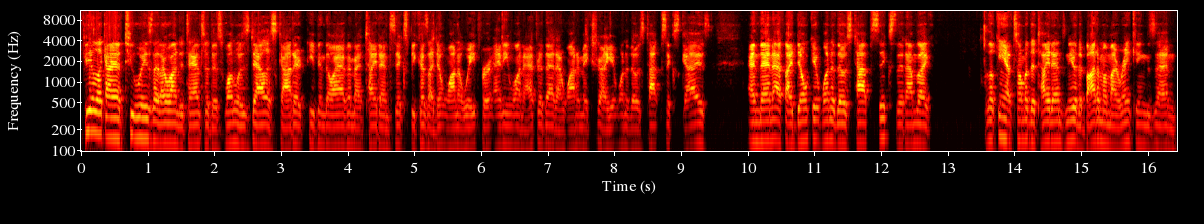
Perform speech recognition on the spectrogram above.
feel like I had two ways that I wanted to answer this. One was Dallas Goedert, even though I have him at tight end six, because I don't want to wait for anyone after that. I want to make sure I get one of those top six guys. And then if I don't get one of those top six, then I'm like, looking at some of the tight ends near the bottom of my rankings, and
